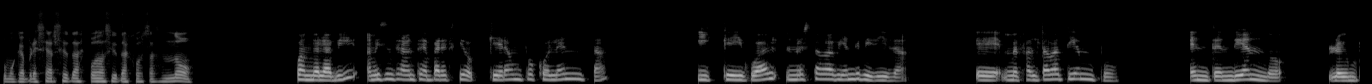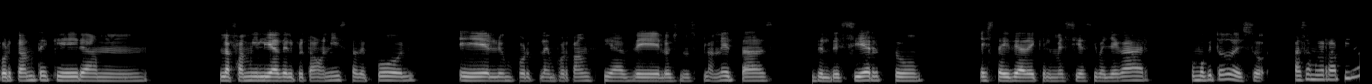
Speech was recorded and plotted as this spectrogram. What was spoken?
como que apreciar ciertas cosas y otras cosas no. Cuando la vi, a mí sinceramente me pareció que era un poco lenta y que igual no estaba bien dividida. Eh, me faltaba tiempo entendiendo lo importante que era mm, la familia del protagonista, de Paul, eh, la importancia de los, los planetas, del desierto, esta idea de que el Mesías iba a llegar, como que todo eso pasa muy rápido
